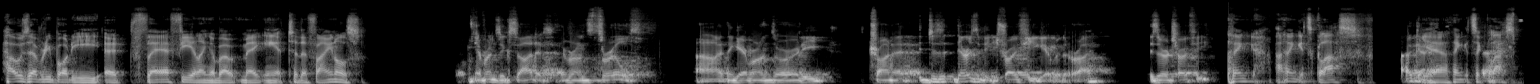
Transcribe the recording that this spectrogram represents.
How's everybody at Flare feeling about making it to the finals? Everyone's excited. Everyone's thrilled. Uh, I think everyone's already trying to. Does, there is a big trophy you get with it, right? Is there a trophy? I think I think it's glass. Okay. Yeah, I think it's a glass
